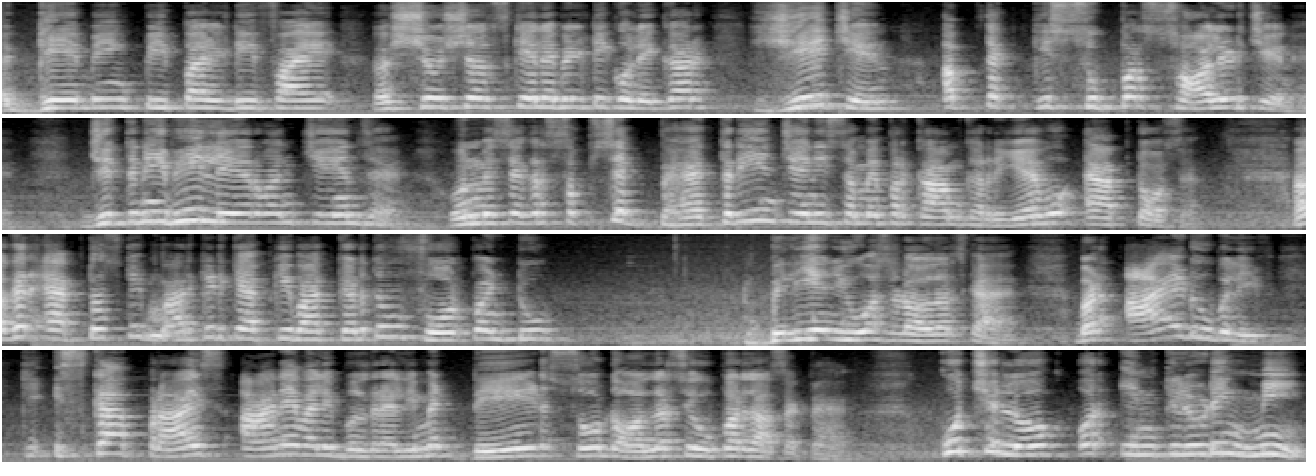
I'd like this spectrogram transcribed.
gaming people DeFi social scalability को लेकर ये चेन अब तक की सुपर सॉलिड चेन है। जितनी भी लेयर वन चेन्स हैं, उनमें से अगर सबसे बेहतरीन चेन इस समय पर काम कर रही है, वो एप्टॉस है। अगर एप्टोस की मार्केट कैप की बात करें तो वो 4.2 बिलियन यूएस डॉलर्स का है। बट आई डू बिलीव कि इसका प्राइस आने वाली बुल रैली में डेढ़ सौ डॉलर से ऊपर जा सकता है। कुछ लोग, और इंक्लूडिंग मी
